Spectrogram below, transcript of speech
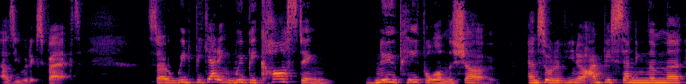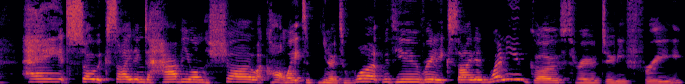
as you would expect. So we'd be getting, we'd be casting new people on the show and sort of, you know, I'd be sending them the, hey, it's so exciting to have you on the show. I can't wait to, you know, to work with you. Really excited. When you go through duty free,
